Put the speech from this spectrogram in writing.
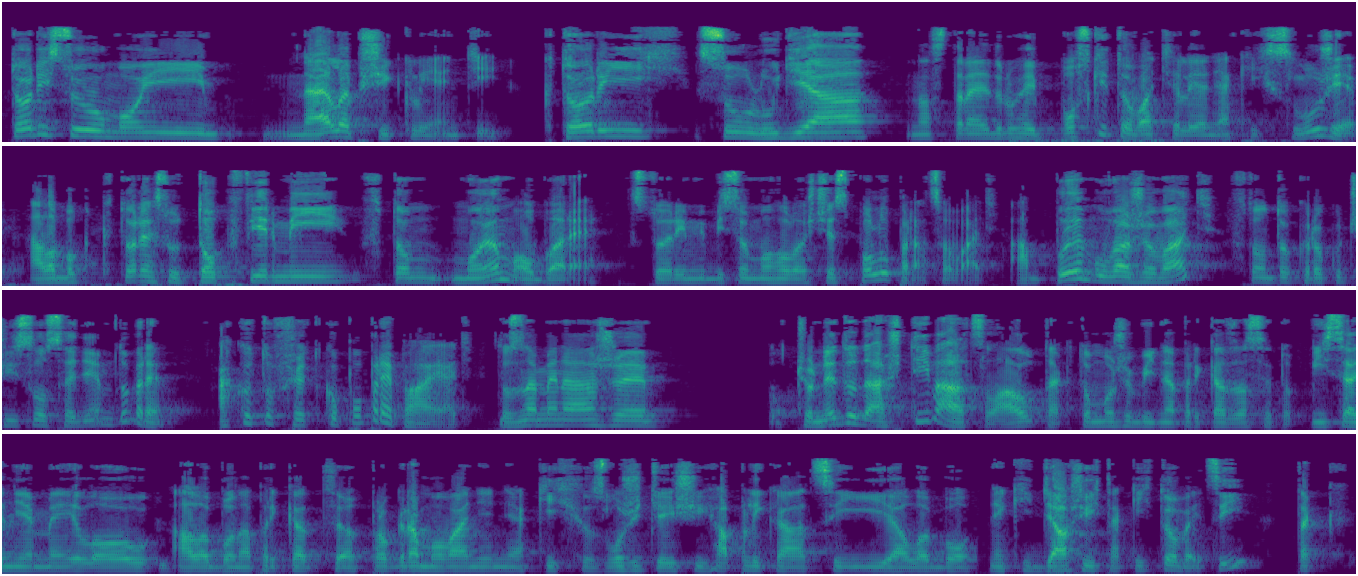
ktorí sú moji najlepší klienti, ktorých sú ľudia na strane druhej poskytovateľia nejakých služieb, alebo ktoré sú top firmy v tom mojom obore, s ktorými by som mohol ešte spolupracovať. A budem uvažovať v tomto kroku číslo 7, dobre, ako to všetko poprepájať. To znamená, že Čo nedodáš ty Václav, tak to môže byť napríklad zase to písanie mailov, alebo napríklad programovanie nejakých zložitejších aplikácií, alebo nejakých ďalších takýchto vecí. Tak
